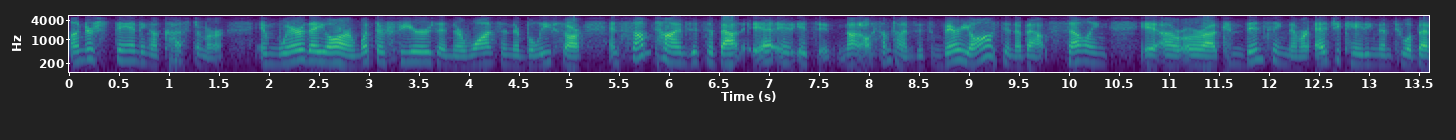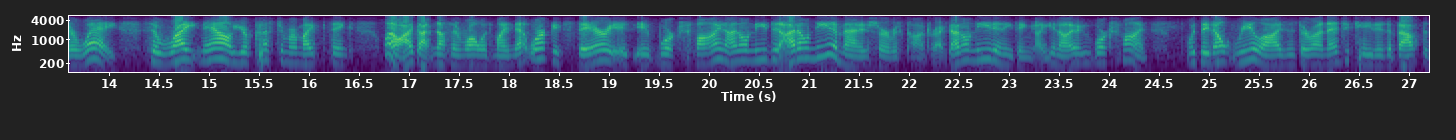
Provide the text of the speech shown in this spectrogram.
understanding a customer and where they are and what their fears and their wants and their beliefs are. And sometimes it's about it's not all sometimes it's very often about selling eh, or, or uh, convincing them or educating them to a better way. So right now your customer might think, well, I got nothing wrong with my network. It's there. It, it works fine. I don't need to, I don't need a managed service contract. I don't need anything. You know, it works fine what they don't realize is they're uneducated about the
